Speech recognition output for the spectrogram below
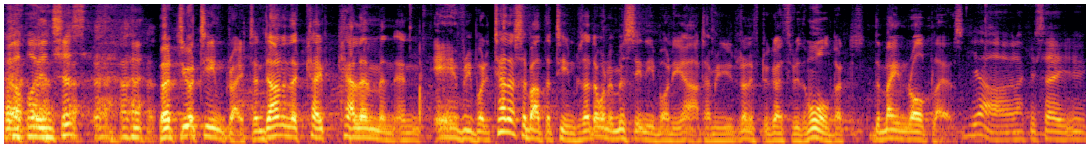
couple of inches. But your team, great. And down in the Cape, Callum and, and everybody. Tell us about the team because I don't want to miss anybody out. I mean, you don't have to go through them all, but the main role players. Yeah, like you say,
